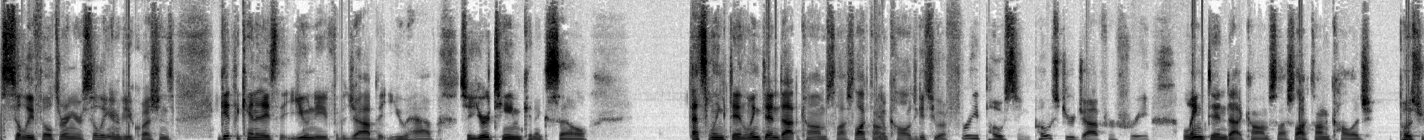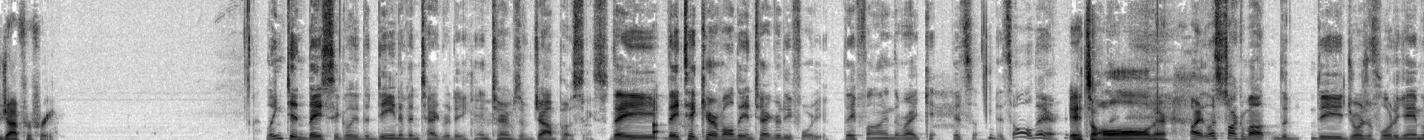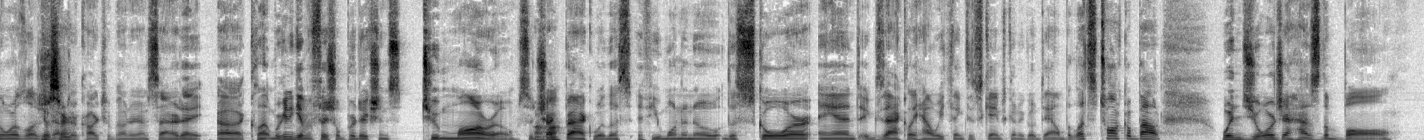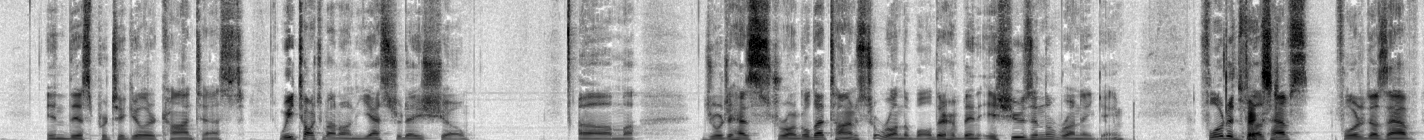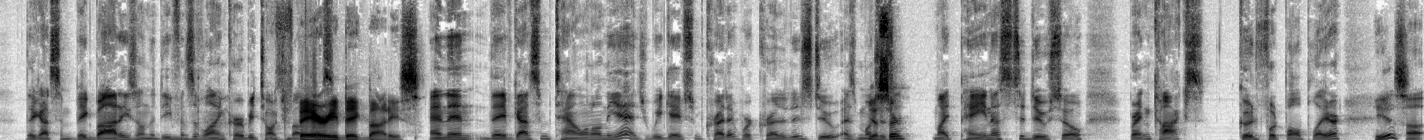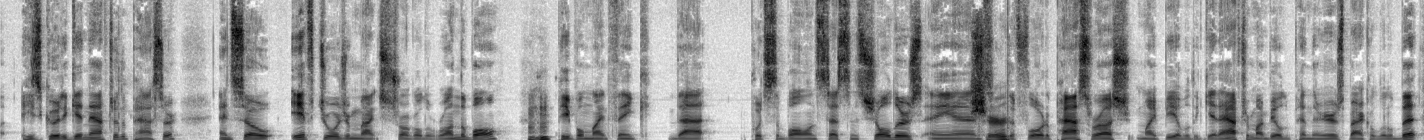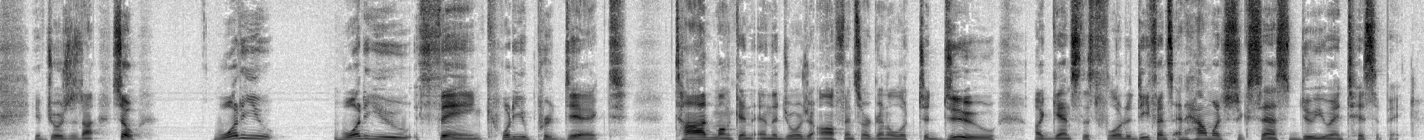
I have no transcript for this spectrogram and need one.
silly filtering or silly interview questions. Get the candidates that you need for the job that you have so your team can excel. That's LinkedIn. LinkedIn.com slash locked on college gets you a free posting. Post your job for free. LinkedIn.com slash locked on college. Post your job for free. LinkedIn basically the dean of integrity in terms of job postings. They they take care of all the integrity for you. They find the right. It's it's all there. It's all there. All right, let's talk about the the Georgia Florida game, the world's largest Yes, outdoor cocktail party on Saturday. Uh, Clint, we're gonna give official predictions tomorrow, so Uh-huh. check back with us if you want to know the score and exactly how we think this game's gonna go down. But let's talk about when Georgia has the ball in this particular contest. We talked about on yesterday's show. Um, Georgia has struggled at times to run the ball. There have been issues in the running game. Florida does fixed. have Florida does have they got some big bodies on the defensive line. Kirby talked about Very this. big bodies. and then they've got some talent on the edge. We gave some credit where credit is due, as much Yes, as sir. it might pain us to do so. Brenton Cox, good football player. He is. Uh, he's good at getting after the passer. And so if Georgia might struggle to run the ball, Mm-hmm. people might think that puts the ball on Stetson's shoulders and Sure. the Florida pass rush might be able to get after, might be able to pin their ears back a little bit if Georgia's not. So what do you what do you think, what do you predict Todd Monken and the Georgia offense are going to look to do against this Florida defense and how much success do you anticipate?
